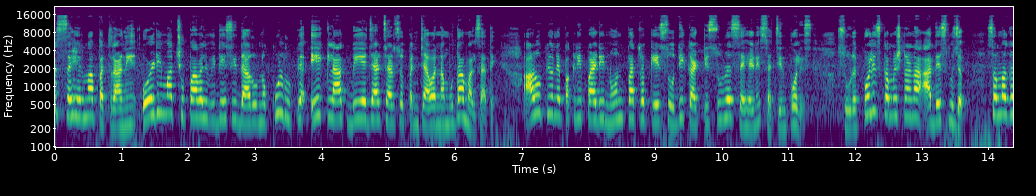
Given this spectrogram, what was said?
સુરત શહેરમાં પતરાની ઓરડીમાં છુપાવેલ વિદેશી દારૂનો કુલ રૂપિયા એક લાખ બે હજાર ચારસો પંચાવનના મુદ્દામાલ સાથે આરોપીઓને પકડી પાડી નોંધપાત્ર કેસ શોધી કાઢતી સુરત શહેરની સચિન પોલીસ. સુરત પોલીસ કમિશનરના આદેશ મુજબ સમગ્ર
